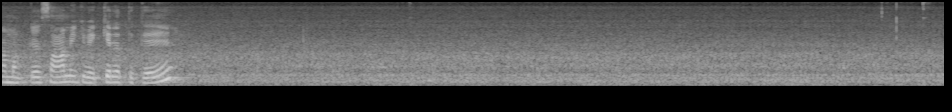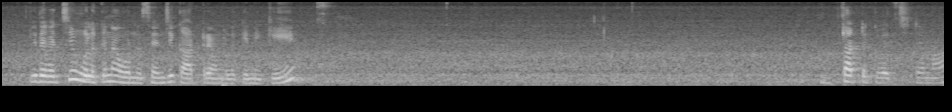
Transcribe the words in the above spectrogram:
நமக்கு சாமிக்கு வைக்கிறதுக்கு. இதை வச்சு உங்களுக்கு நான் ஒன்று செஞ்சு காட்டுறேன் உங்களுக்கு இன்னைக்கு. தட்டுக்கு வச்சுட்டேம்மா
